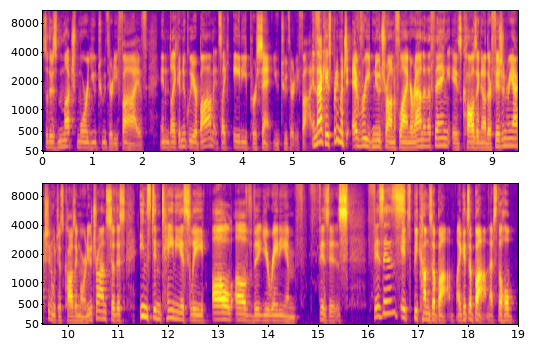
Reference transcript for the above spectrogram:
so there's there's much more U-235. In like a nuclear bomb, it's like 80% U-235. In that case, pretty much every neutron flying around in the thing is causing another fission reaction, which is causing more neutrons. So this instantaneously, all of the uranium fizzes fizzes, it becomes a bomb. Like it's a bomb. That's the whole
